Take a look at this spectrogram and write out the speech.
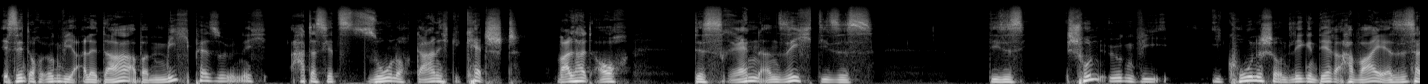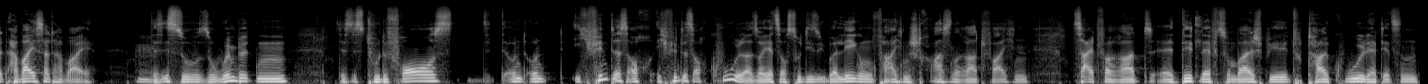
es sind auch irgendwie alle da, aber mich persönlich hat das jetzt so noch gar nicht gecatcht, weil halt auch das Rennen an sich, dieses, dieses schon irgendwie ikonische und legendäre Hawaii, also es ist halt, Hawaii ist halt Hawaii. Das ist so, so Wimbledon, das ist Tour de France und, und ich finde das auch, ich finde das auch cool. Also jetzt auch so diese Überlegung, fahre ich ein Straßenrad, fahre ich ein Zeitfahrrad, äh, Ditlev zum Beispiel, total cool, der hat jetzt ein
